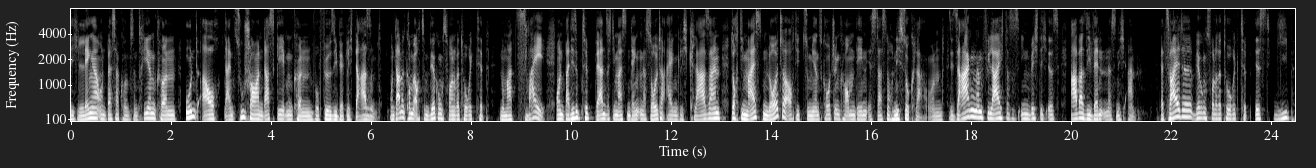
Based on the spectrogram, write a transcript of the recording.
dich länger und besser konzentrieren können und auch deinen Zuschauern das geben können, wofür sie wirklich da sind. Und damit kommen wir auch zum wirkungsvollen Rhetoriktipp Nummer zwei. Und bei diesem Tipp werden sich die meisten denken, das sollte eigentlich klar sein. Doch die meisten Leute, auch die zu mir ins Coaching kommen, denen ist das noch nicht so klar. Und sie sagen dann vielleicht, dass es ihnen wichtig ist, aber sie wenden es nicht an. Der zweite wirkungsvolle Rhetoriktipp ist, gib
